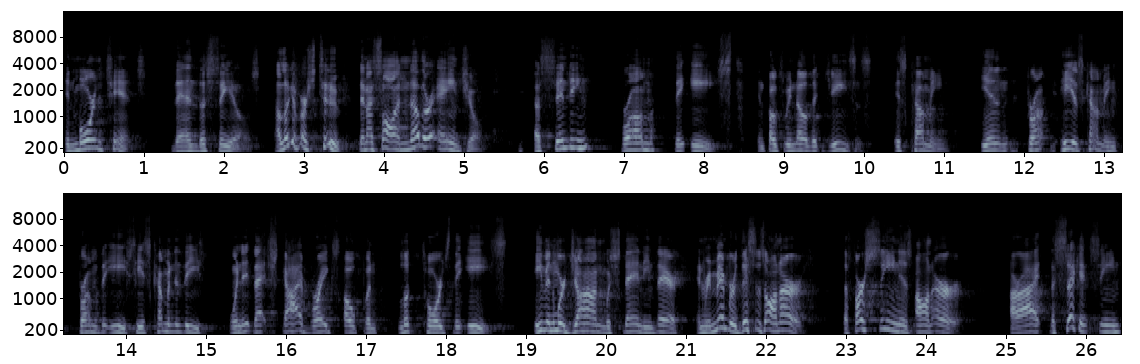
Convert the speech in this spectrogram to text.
and more intense than the seals. Now look at verse 2. Then I saw another angel ascending from the east. And folks, we know that Jesus is coming in from, he is coming from the east. He is coming to the east. When it, that sky breaks open, look towards the east. Even where John was standing there. And remember, this is on earth. The first scene is on earth. All right. The second scene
